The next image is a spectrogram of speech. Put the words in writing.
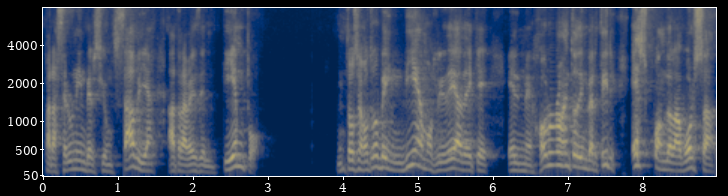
para hacer una inversión sabia a través del tiempo. Entonces nosotros vendíamos la idea de que el mejor momento de invertir es cuando la bolsa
